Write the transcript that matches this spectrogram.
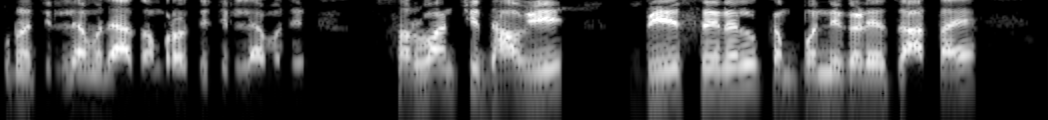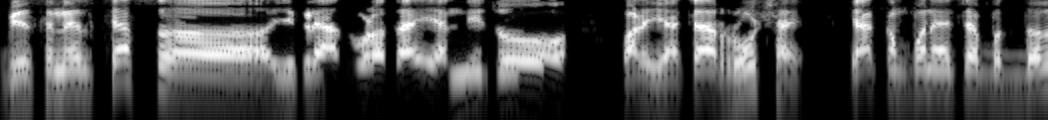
पूर्ण जिल्ह्यामध्ये आज अमरावती जिल्ह्यामध्ये सर्वांची धाव ही बी एस एन एल कंपनीकडे जात आहे. बी एस एन एलच्याच इकडे आज वळत आहे. यांनी जो वाढ- याचा रोष आहे या कंपन्याच्या बद्दल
